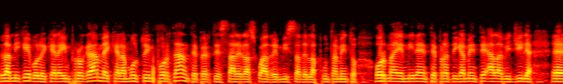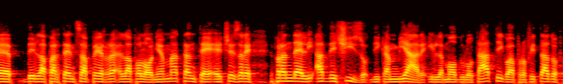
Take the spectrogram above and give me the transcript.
l'amichevole che era in programma e che era molto importante per testare la squadra in vista dell'appuntamento ormai imminente praticamente alla vigilia eh, della partenza per la Polonia. Ma tant'è, eh, Prandelli ha deciso di cambiare il modulo tattico, ha approfittato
